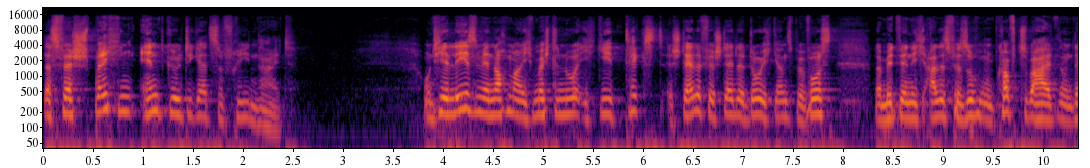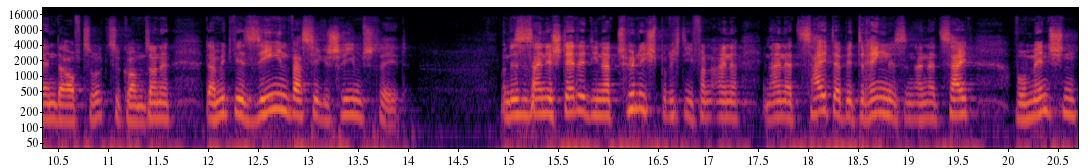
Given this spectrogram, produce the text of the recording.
das Versprechen endgültiger Zufriedenheit. Und hier lesen wir nochmal, ich möchte nur, ich gehe Text Stelle für Stelle durch, ganz bewusst, damit wir nicht alles versuchen im Kopf zu behalten und dann darauf zurückzukommen, sondern damit wir sehen, was hier geschrieben steht. Und es ist eine Stelle, die natürlich spricht, die von einer, in einer Zeit der Bedrängnis, in einer Zeit, wo Menschen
